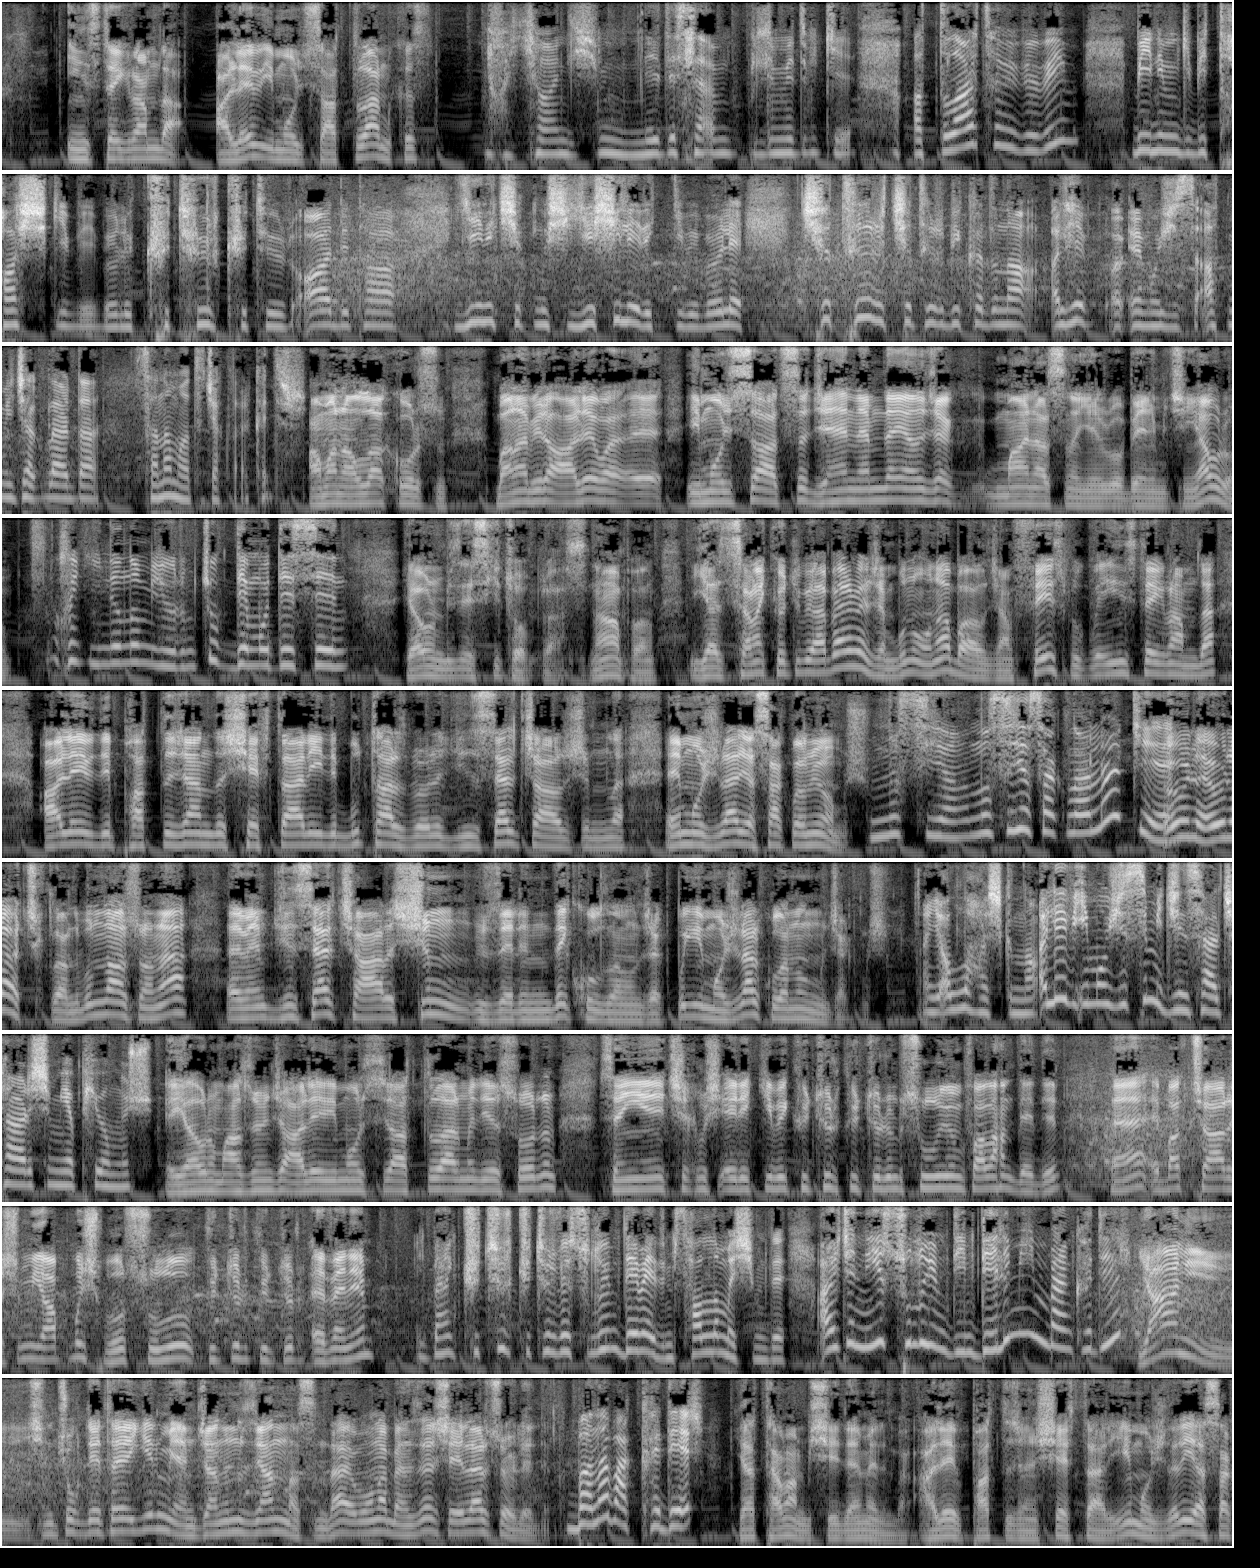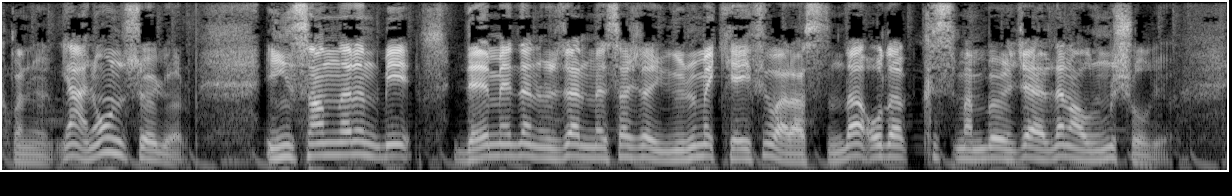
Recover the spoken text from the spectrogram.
Instagram'da alev emojisi attılar mı kız? Yani şimdi ne desem bilemedim ki. Attılar tabii bebeğim. Benim gibi taş gibi böyle kütür kütür adeta yeni çıkmış yeşil erik gibi böyle çıtır çıtır bir kadına alev emojisi atmayacaklar da sana mı atacaklar Kadir? Aman Allah korusun. Bana biri alev e, emojisi atsa cehennemde yanacak manasına gelir o benim için yavrum. Ay inanamıyorum çok demodesin. Yavrum biz eski toprağız. Ne yapalım? Ya sana kötü bir haber vereceğim. Bunu ona bağlayacağım. Facebook ve Instagram'da alevdi, patlıcandı, şeftaliydi bu tarz böyle cinsel çağrışımlı emojiler yasaklanıyormuş. Nasıl ya? Nasıl yasaklarlar ki? Öyle öyle açıklandı. Bundan sonra efendim, cinsel çağrışım üzerinde kullanılacak bu emojiler kullanılmayacakmış. Ay Allah aşkına alev emojisi mi cinsel çağrışım yapıyormuş? E yavrum az önce alev emojisi attılar mı diye sordum. Sen yeni çıkmış erik gibi kütür kütürüm suluyum falan dedin. He? E bak çağrışımı yapmış bu. Sulu kütür kütür efendim. Ben kütür kütür ve suluyum demedim sallama şimdi. Ayrıca niye suluyum diyeyim deli miyim ben Kadir? Yani şimdi çok detaya girmeyelim canımız yanmasın da ona benzer şeyler söyledin. Bana bak Kadir. Ya tamam bir şey demedim bak. Alev, patlıcan, şeftali emojileri yasaklanıyor. Yani onu söylüyorum. İnsanların bir DM'den özel mesajla yürüme keyfi var aslında. O da kısmen böylece elden alınmış oluyor.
